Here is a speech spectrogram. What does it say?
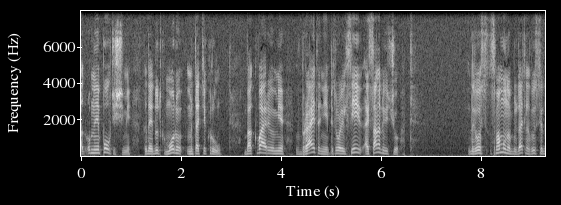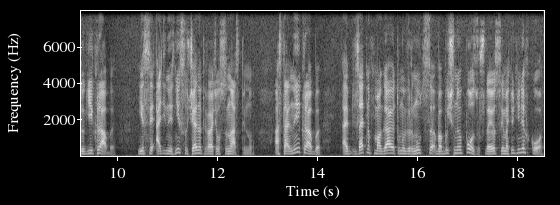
огромными полчищами, когда идут к морю метать икру. В аквариуме в Брайтоне Петру Алексею Александровичу довелось самому наблюдать, как себя другие крабы, если один из них случайно превратился на спину. Остальные крабы обязательно помогают ему вернуться в обычную позу, что дается им отнюдь нелегко.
